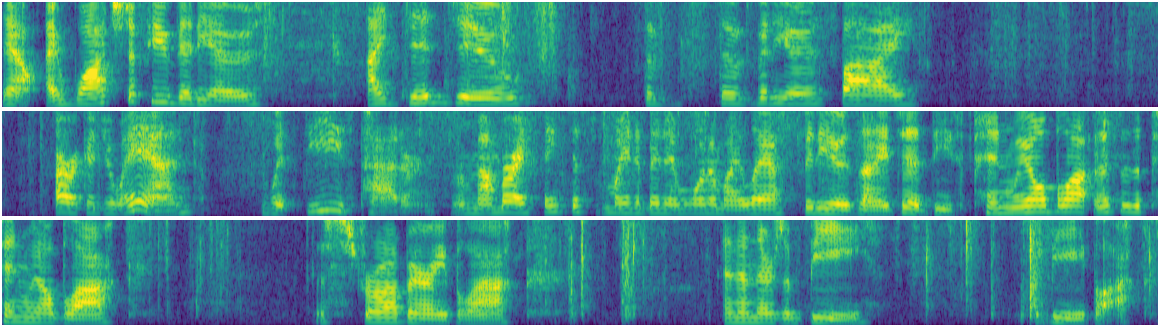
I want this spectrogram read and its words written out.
Now, I watched a few videos. I did do the, the videos by Erika Joanne with these patterns. Remember, I think this might have been in one of my last videos that I did. These pinwheel block. This is a pinwheel block. The strawberry block. And then there's a bee. The bee block.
